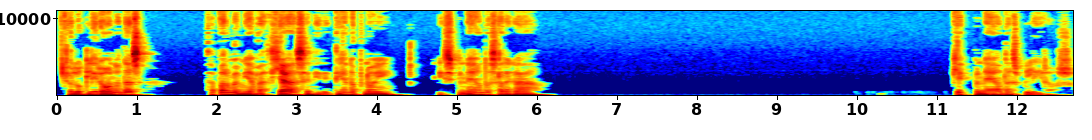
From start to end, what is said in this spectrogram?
Και ολοκληρώνοντας, θα πάρουμε μια βαθιά συνειδητή αναπνοή εισπνέοντας αργά και εκπνέοντας πλήρως.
